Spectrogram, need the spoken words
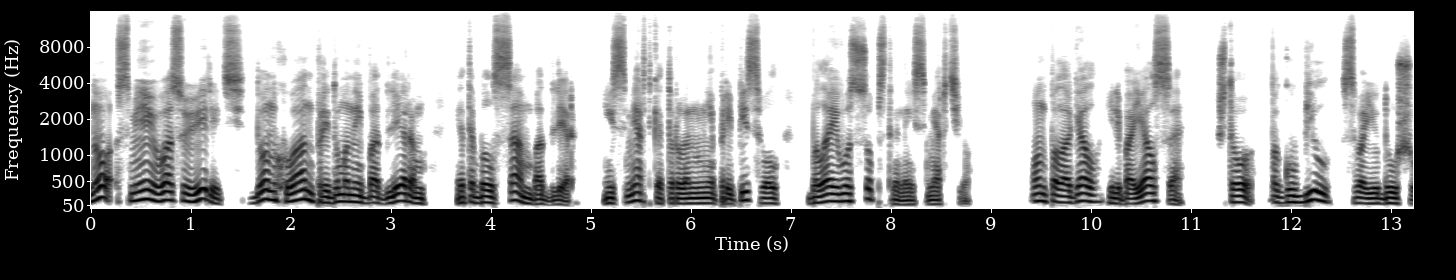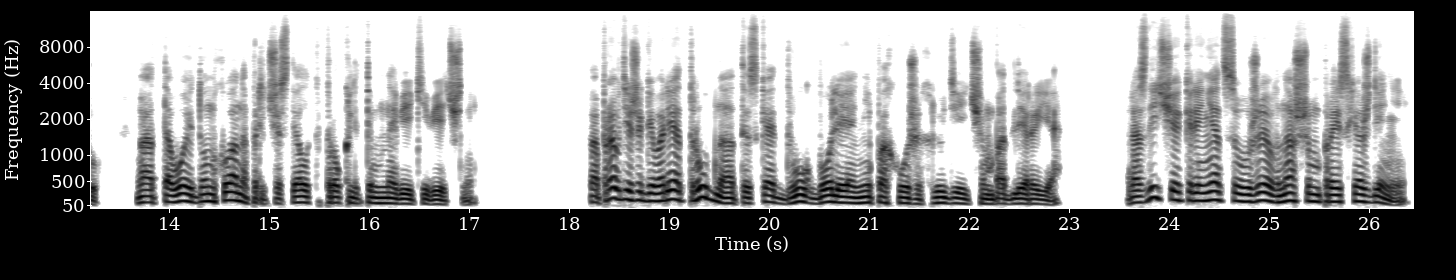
Но, смею вас уверить, Дон Хуан, придуманный Бадлером, это был сам Бадлер, и смерть, которую он мне приписывал, была его собственной смертью. Он полагал или боялся, что погубил свою душу, а оттого и Дон Хуана причислял к проклятым навеки вечной. По правде же говоря, трудно отыскать двух более непохожих людей, чем Бадлер и я. Различия коренятся уже в нашем происхождении.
